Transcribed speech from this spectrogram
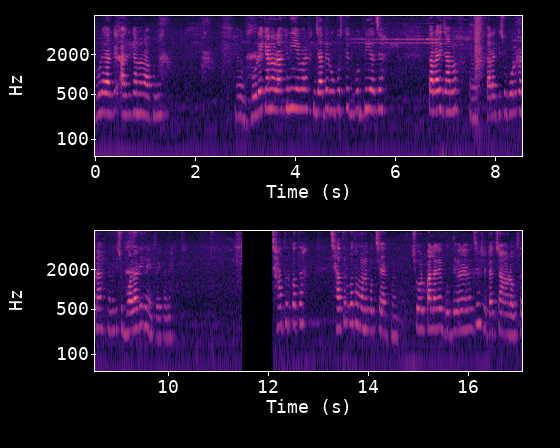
ভরে আগে আগে কেন রাখুনি? এবার ভরে কেন রাখেনি এবার? যাদের উপস্থিত বুদ্ধি আছে, তারাই জানো। তারা কিছু বলবে না, এখানে কিছু বলারই নেই তো এখানে। ছাতুর কথা। ছাতুর কথা মনে পড়ছে এখন। চোর পালারে বুদ্ধি বেড়ে গেছে সেটা হচ্ছে আমার অবস্থা।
